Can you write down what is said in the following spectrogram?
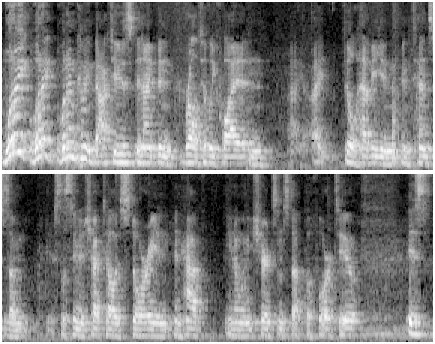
What I what I what I'm coming back to is, and I've been relatively quiet, and I, I feel heavy and intense as I'm just listening to Chuck tell his story, and, and have you know when he shared some stuff before too, is,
